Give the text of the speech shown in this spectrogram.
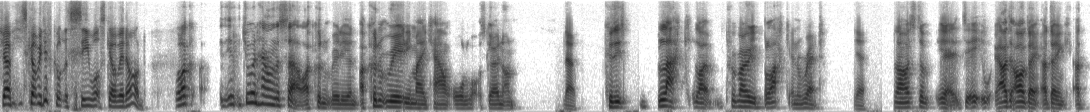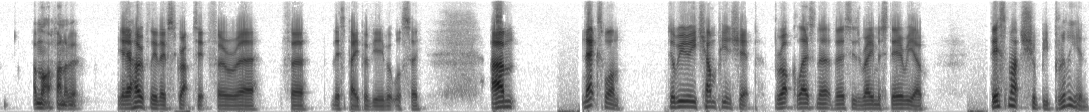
Joe, it's got to be difficult to see what's going on. Well, like, during Hell in a Cell, I couldn't really, I couldn't really make out all what was going on. No. because it's black, like primarily black and red. Yeah. No, it's the yeah. It, it, I, I don't, I don't, I, I'm not a fan of it. Yeah, hopefully they've scrapped it for uh, for this pay per view, but we'll see. Um, next one, WWE Championship: Brock Lesnar versus Rey Mysterio. This match should be brilliant,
